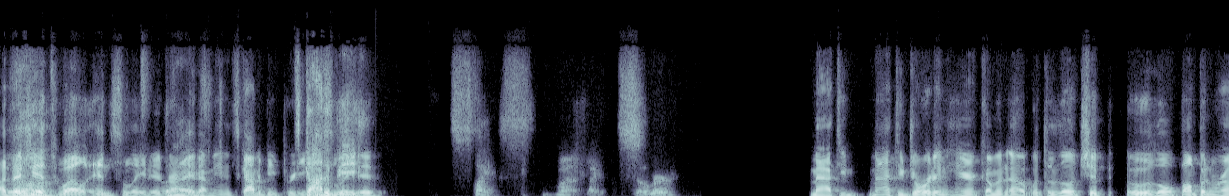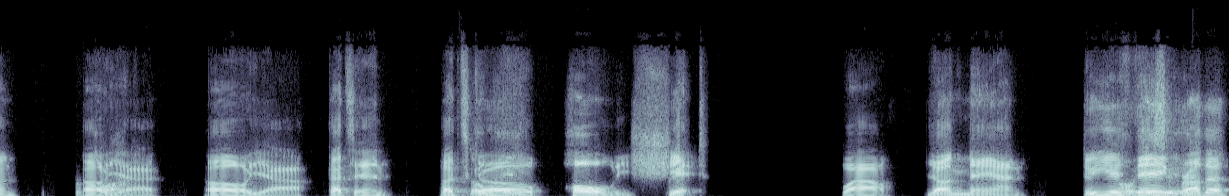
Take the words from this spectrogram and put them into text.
I bet you it's well insulated, right? I mean, it's got to be pretty It's gotta be. insulated. It's like what, like silver? Matthew Matthew Jordan here coming up with a little chip. Ooh, a little bump and run. Oh yeah. Oh yeah. That's in. Let's No go. way. Holy shit. Wow. Young man. Do your Oh, thing, brother.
